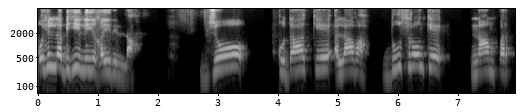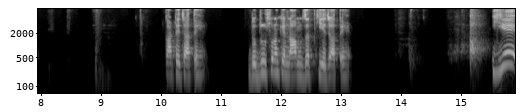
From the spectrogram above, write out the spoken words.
اہل بھی لی غیر اللہ جو خدا کے علاوہ دوسروں کے نام پر کاٹے جاتے ہیں، جو دوسروں کے نامزد کیے جاتے ہیں۔ یہ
